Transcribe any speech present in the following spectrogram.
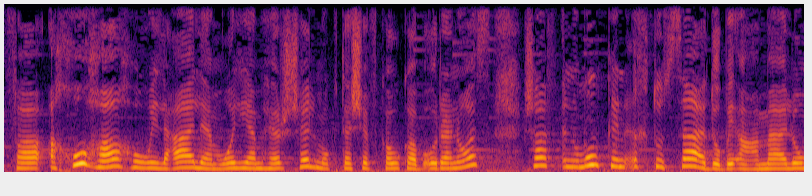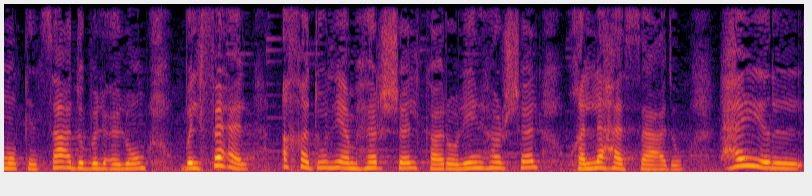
فأخوها هو العالم. ويليام هيرشل مكتشف كوكب اورانوس شاف إنه ممكن أخته تساعده بأعماله ممكن تساعده بالعلوم. وبالفعل أخذ ويليام هيرشل كارولين هيرشل وخلاها تساعده. هي ال...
